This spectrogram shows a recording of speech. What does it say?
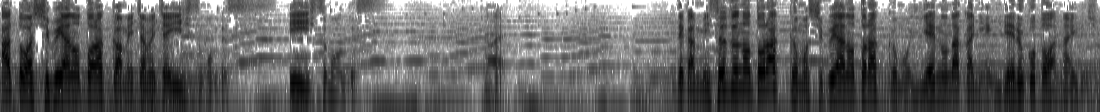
あとは渋谷のトラックはめちゃめちゃいい質問です。いい質問です。はい。てか、ミスズのトラックも渋谷のトラックも家の中に入れることはないでしょ。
